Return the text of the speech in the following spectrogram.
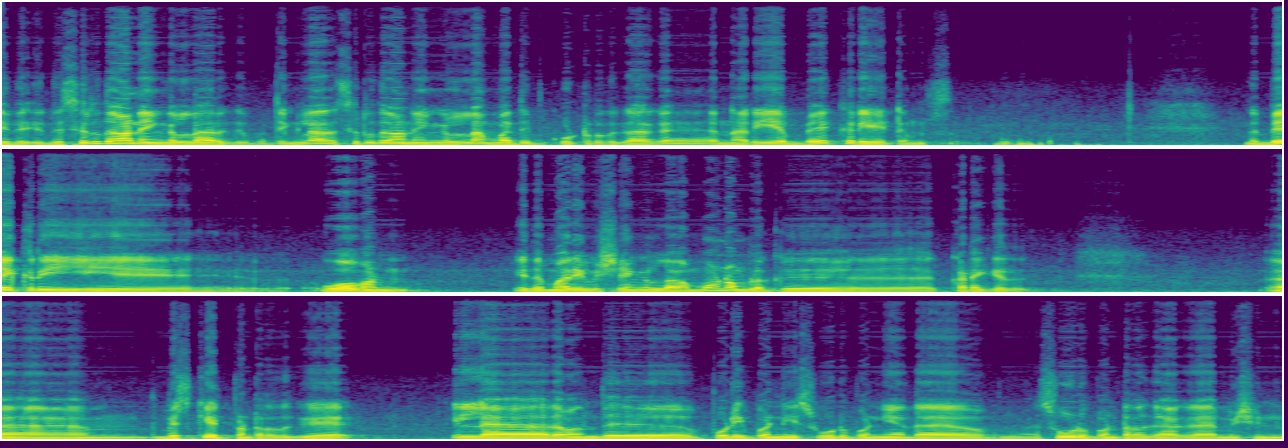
இது இது சிறுதானியங்கள்லாம் இருக்குது பார்த்தீங்களா? அந்த சிறுதானியங்கள்லாம் மதிப்பு கூட்டுறதுக்காக நிறைய பேக்கரி ஐட்டம்ஸ் இந்த பேக்கரி ஓவன் இது மாதிரி விஷயங்கள்லாமும் நம்மளுக்கு கிடைக்குது. பிஸ்கெட் பண்ணுறதுக்கு இல்லை அதை வந்து பொடி பண்ணி சூடு பண்ணி அதை சூடு பண்ணுறதுக்காக மிஷின்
